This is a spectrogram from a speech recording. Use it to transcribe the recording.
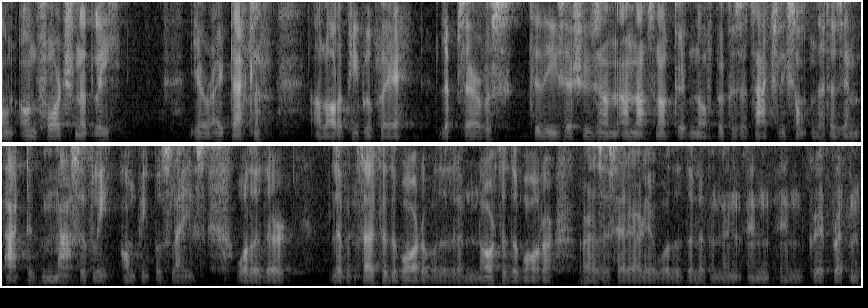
un unfortunately, you're right, Declan. A lot of people play lip service to these issues, and, and that's not good enough because it's actually something that has impacted massively on people's lives, whether they're living south of the border, whether they're living north of the border, or as I said earlier, whether they're living in, in, in Great Britain.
